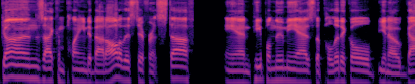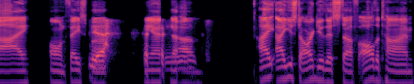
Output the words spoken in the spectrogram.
guns. I complained about all of this different stuff. And people knew me as the political, you know, guy on Facebook. Yeah. and um, I, I used to argue this stuff all the time.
